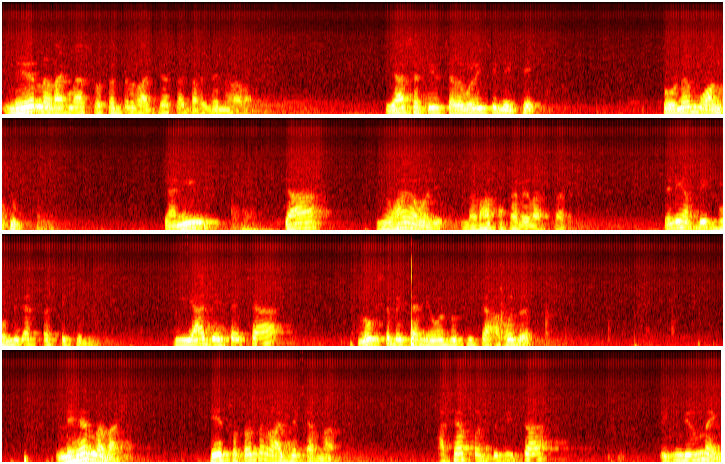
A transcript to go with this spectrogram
लेह लडाखला स्वतंत्र राज्याचा दर्जा मिळावा. यासाठी चळवळीचे नेते सोनम वांगचुक त्यांनी त्या विभागामध्ये लढा पुकारलेला असताना त्यांनी आपली एक भूमिका स्पष्ट केली की या देशाच्या लोकसभेच्या निवडणुकीच्या अगोदर लेहर लडाख हे स्वतंत्र राज्य करणार अशा पद्धतीचा एक निर्णय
